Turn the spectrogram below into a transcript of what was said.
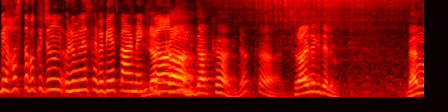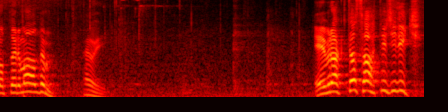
bir hasta bakıcının ölümüne sebebiyet vermek Bir dakika, bir dakika, bir dakika. Sırayla gidelim. Ben notlarımı aldım. Hey. Evrakta sahtecilik.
